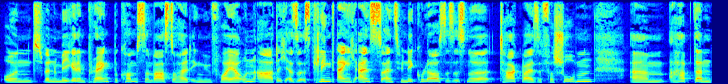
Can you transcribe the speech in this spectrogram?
Und wenn du mega den Prank bekommst, dann warst du halt irgendwie im Vorjahr unartig. Also es klingt eigentlich eins zu eins wie Nikolaus, es ist nur tagweise verschoben ähm, habe dann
